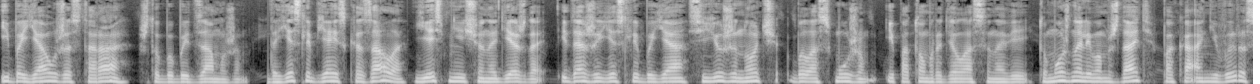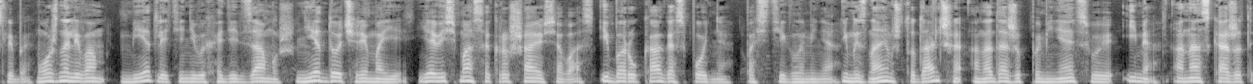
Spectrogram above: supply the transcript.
ибо я уже стара, чтобы быть замужем. Да если б я и сказала, есть мне еще надежда, и даже если бы я сию же ночь была с мужем и потом родила сыновей, то можно ли вам ждать, пока они выросли бы? Можно ли вам медлить и не выходить замуж? Нет, дочери мои, я весьма сокрушаюсь о вас, ибо рука Господня постигла меня. И мы знаем, что дальше она даже поменяет свое имя. Она скажет,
